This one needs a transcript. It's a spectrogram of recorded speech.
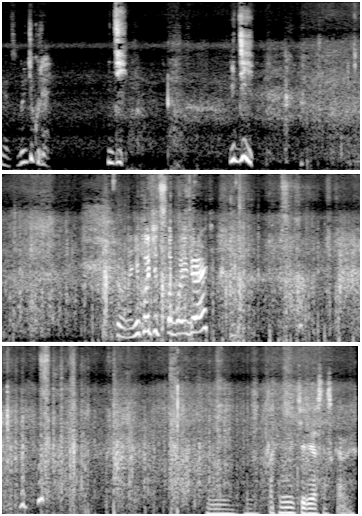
Венца, ну иди гуляй. Иди. Иди. Что, она не хочет с тобой играть? Так неинтересно, скажешь.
